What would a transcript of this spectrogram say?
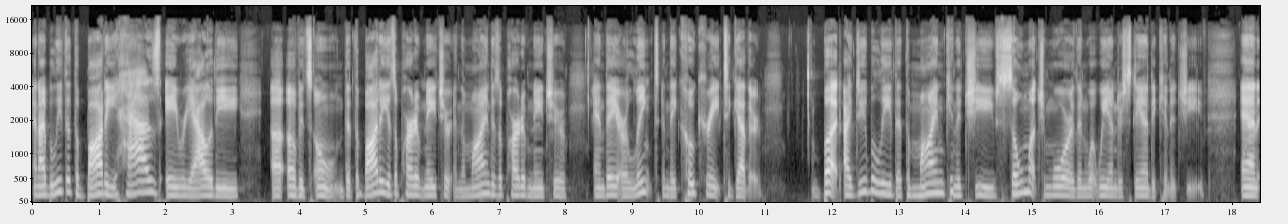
and I believe that the body has a reality uh, of its own, that the body is a part of nature and the mind is a part of nature, and they are linked and they co create together. But I do believe that the mind can achieve so much more than what we understand it can achieve. And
